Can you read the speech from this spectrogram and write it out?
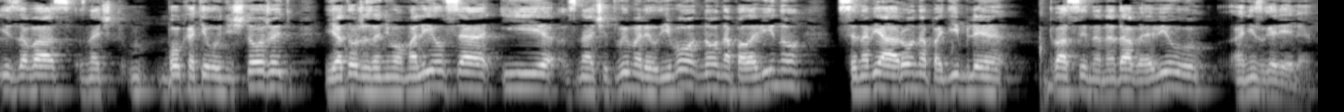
из-за вас, значит, Бог хотел уничтожить, я тоже за него молился, и, значит, вымолил его, но наполовину сыновья Аарона погибли, два сына Надава и Авиу, они сгорели.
